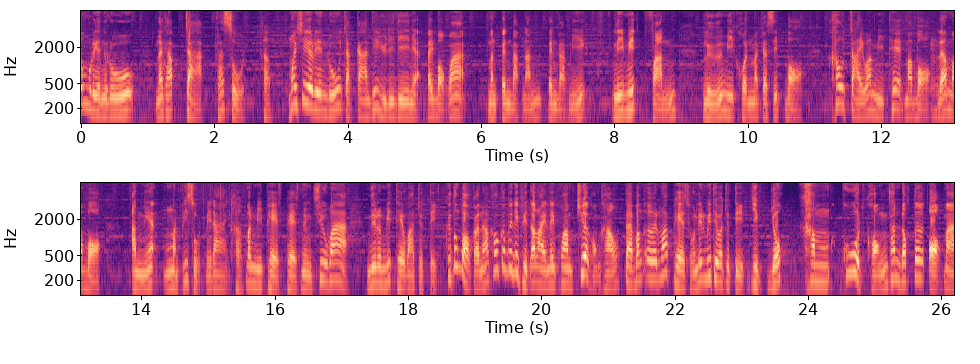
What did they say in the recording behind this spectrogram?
ต้องเรียนรู้นะครับจากพระสูตรครับไม่ใช่เรียนรู้จากการที่อยู่ดีๆเนี่ยไปบอกว่ามันเป็นแบบนั้นเป็นแบบนี้นิมิตฝัน หรือมีคนมากระซิบบอก เข้าใจว่ามีเทพมาบอกแล้วมาบอกอันเนี้ยมันพิสูจน์ไม่ได้ครับมันมีเพจเพจหนึ่งชื่อว่านิรมิตเทวาจุติ คือต้องบอกก่อนนะเขาก็ไม่ได้ผิดอะไรในความเชื่อของเขา แต่บังเอิญว่าเพจของนิรมิตเทวาจุติหยิบยก คำพูดของท่านด็อกเตอร์ออกมา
